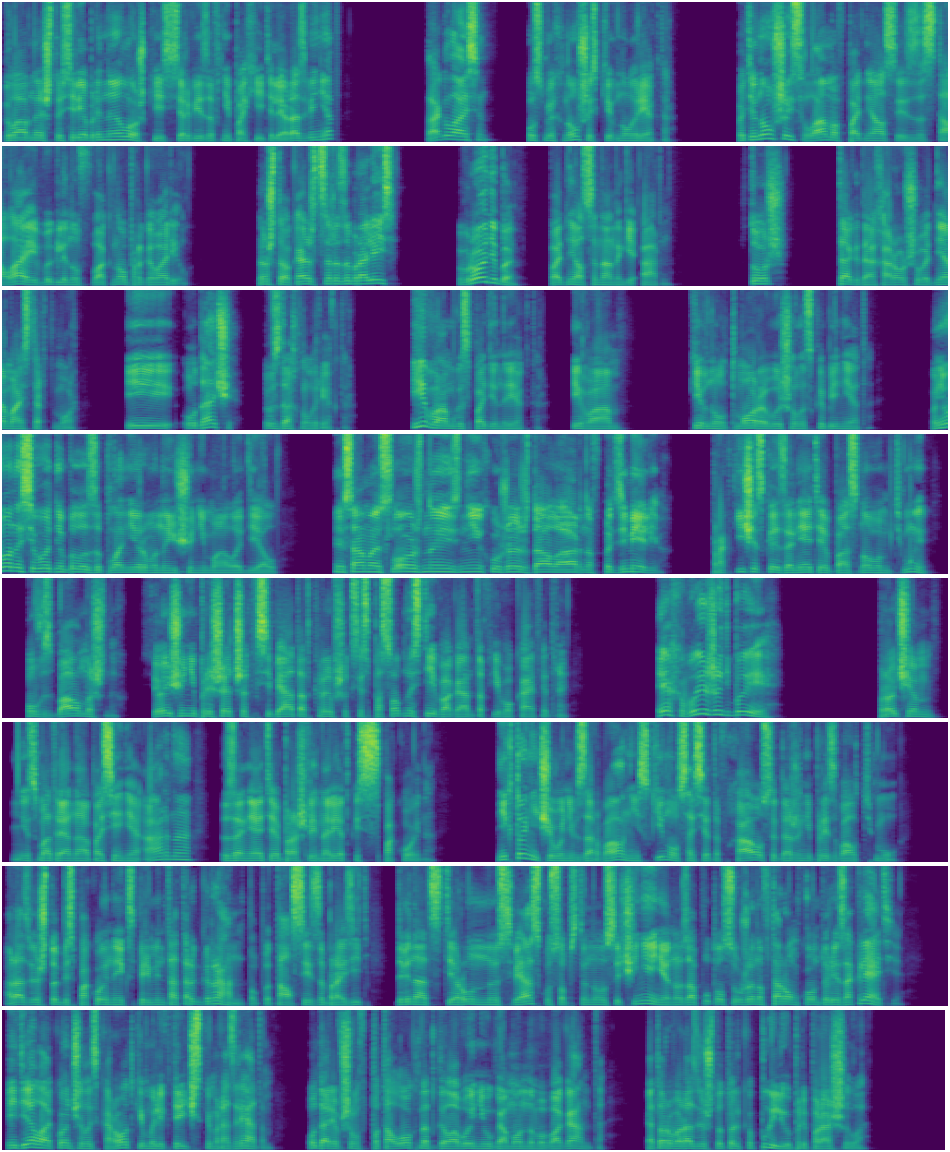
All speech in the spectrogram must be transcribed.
Главное, что серебряные ложки из сервизов не похитили, разве нет?» «Согласен», — усмехнувшись, кивнул ректор. Потянувшись, Ламов поднялся из-за стола и, выглянув в окно, проговорил. «Ну что, кажется, разобрались?» «Вроде бы», — поднялся на ноги Арн. «Что ж, тогда хорошего дня, мастер Тмор. И удачи!» — вздохнул ректор. «И вам, господин ректор, и вам!» — кивнул Тмор и вышел из кабинета. У него на сегодня было запланировано еще немало дел. И самое сложное из них уже ждало Арна в подземельях. Практическое занятие по основам тьмы у взбалмошных, все еще не пришедших в себя от открывшихся способностей вагантов его кафедры. Эх, выжить бы, Впрочем, несмотря на опасения Арна, занятия прошли на редкость спокойно. Никто ничего не взорвал, не скинул соседа в хаос и даже не призвал тьму. Разве что беспокойный экспериментатор Гран попытался изобразить двенадцатирунную связку собственного сочинения, но запутался уже на втором контуре заклятия. И дело окончилось коротким электрическим разрядом, ударившим в потолок над головой неугомонного ваганта, которого разве что только пылью припорошило.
